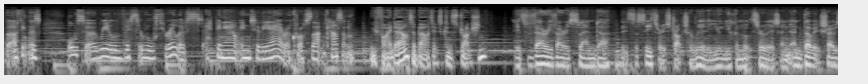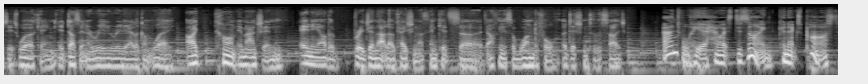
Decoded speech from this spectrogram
but I think there's also a real visceral thrill of stepping out into the air across that chasm. We find out about its construction. It's very, very slender. It's a see through structure, really. You, you can look through it, and, and though it shows it's working, it does it in a really, really elegant way. I can't imagine any other bridge in that location. I think it's uh, I think it's a wonderful addition to the site. And we'll hear how its design connects past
